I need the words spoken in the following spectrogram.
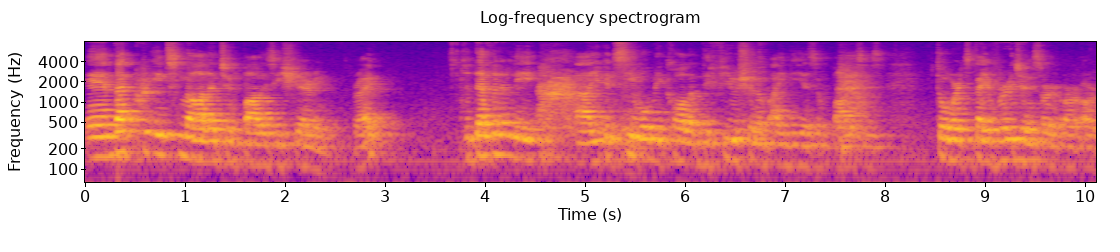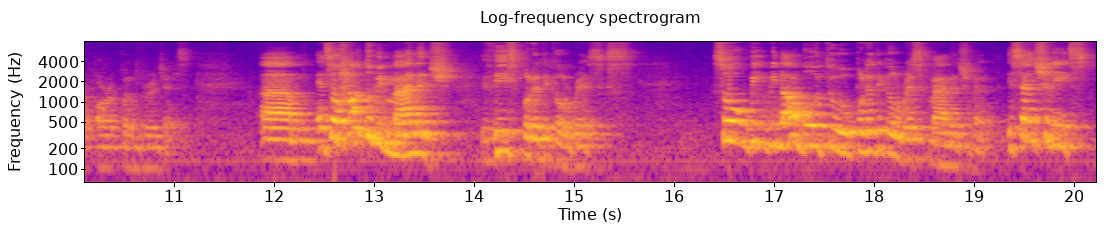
and that creates knowledge and policy sharing, right? So definitely, uh, you can see what we call a diffusion of ideas of policies towards divergence or, or, or, or convergence. Um, and so how do we manage these political risks? So we, we now go to political risk management. Essentially, it's,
